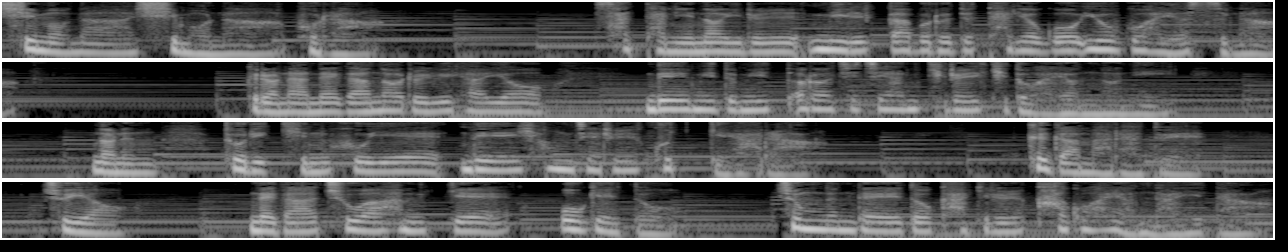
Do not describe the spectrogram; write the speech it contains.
시모나 시모나 보라 사탄이 너희를 밀가부르 듯 하려고 요구하였으나 그러나 내가 너를 위하여 내 믿음이 떨어지지 않기를 기도하였노니 너는 돌이킨 후에 내 형제를 굳게 하라 그가 말하되 주여 내가 주와 함께 오게도 죽는 데에도 가기를 각오하였나이다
